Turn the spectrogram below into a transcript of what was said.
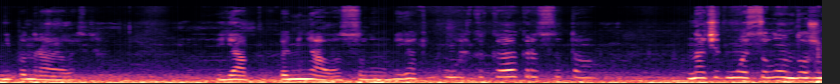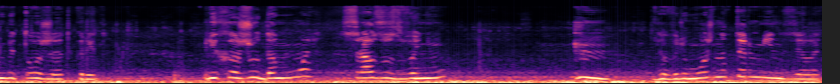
не понравилась. Я поменяла салон. Я думаю, ой, какая красота. Значит, мой салон должен быть тоже открыт. Прихожу домой, сразу звоню. Говорю, можно термин сделать?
